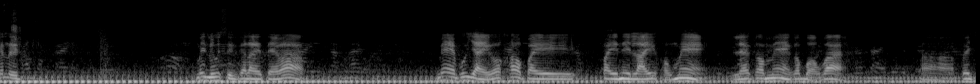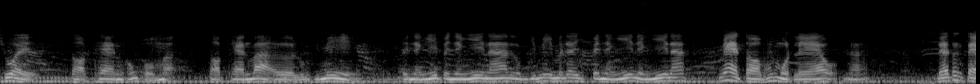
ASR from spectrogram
ก็เลย ไม่รู้สึกอะไรแต่ว่า แม่ผู้ใหญ่ก็เข้าไปไปในไลฟ์ของแม่ แล้วก็แม่ก็บอกว่าอ่าไปช่วยตอบแทนของผมอะ ตอบแทนว่าเออลุงจิมมี่ เป็นอย่างนี้เป็นอย่างนี้นะลุงจิมมี่ไม่ได้เป็นอย่างนี้อย่างนี้นะแม่ตอบให้หมดแล้วนะแล้วตั้งแต่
